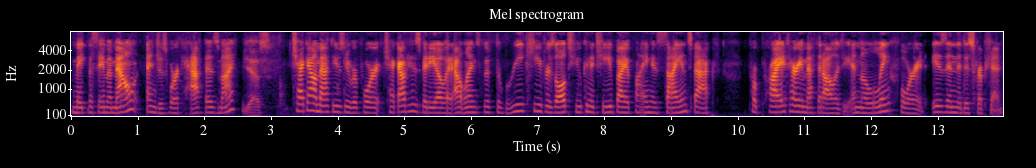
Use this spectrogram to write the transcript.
make the same amount and just work half as much, Yes. Check out Matthew's new report. Check out his video. It outlines the three key results you can achieve by applying his science backed proprietary methodology, and the link for it is in the description.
